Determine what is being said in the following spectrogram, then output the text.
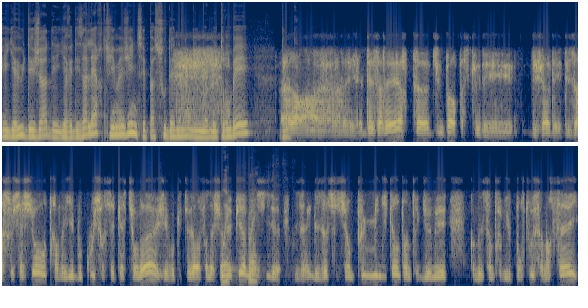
et il y a eu déjà des, il y avait des alertes, j'imagine. C'est pas soudainement l'immeuble est tombé. Alors, euh, des alertes, euh, d'une part parce que des, déjà des, associations ont travaillé beaucoup sur ces questions-là. J'ai évoqué tout à l'heure la Fondation oui, Pierre, mais aussi des, associations plus militantes, entre guillemets, comme le Centre-Ville pour tous à Marseille,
